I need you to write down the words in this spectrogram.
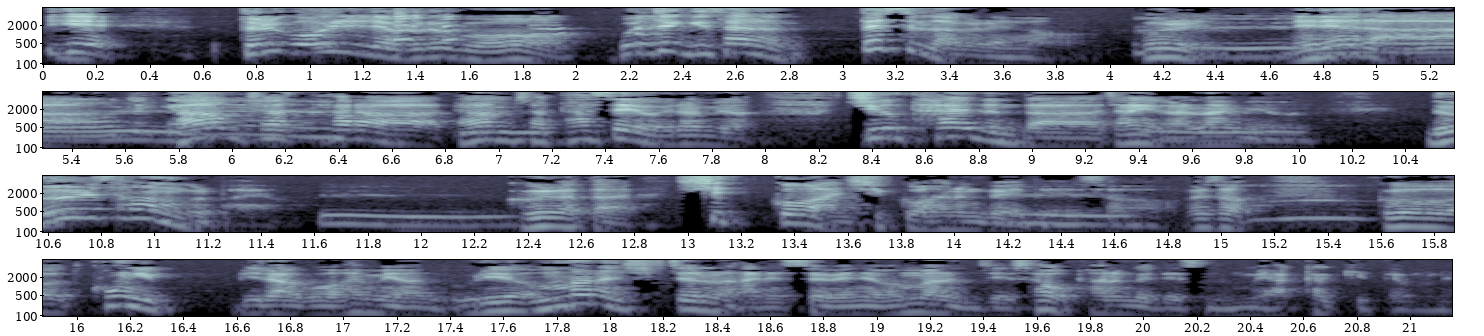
이게 들고 올리려 그러고 운전기사는 뺏으려 그래요. 그걸 음. 내려라. 어떡해. 다음 차 타라. 다음 차 타세요. 이러면 지금 타야 된다. 장에 가려면 늘 싸우는 걸 봐요. 음. 그걸 갖다 씻고 안 씻고 하는 거에 음. 대해서. 그래서 그 콩잎 이라고 하면 우리 엄마는 실제로는 안 했어요. 왜냐면 엄마는 이제 사고 파는 거에 대해서 너무 약했기 때문에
